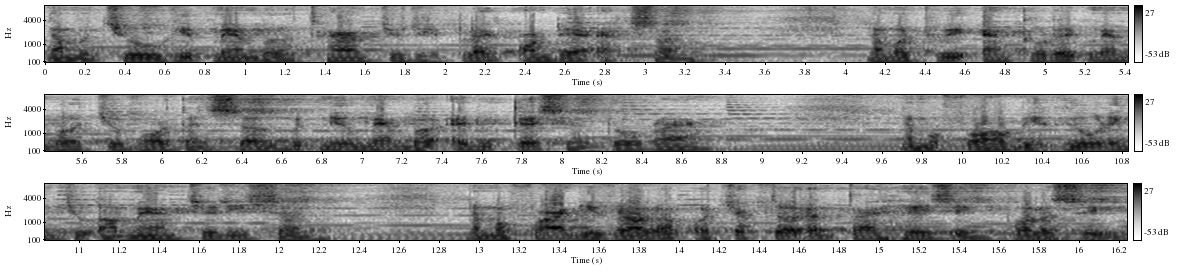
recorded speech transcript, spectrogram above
Number two, give member time to reflect on their action. Number three, encourage member to voice concern with new member education program. Number four, be willing to amend tradition. Number five, develop a chapter anti-hazing policy.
